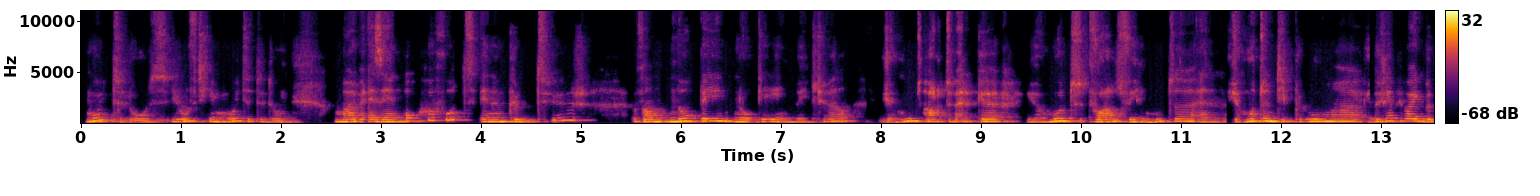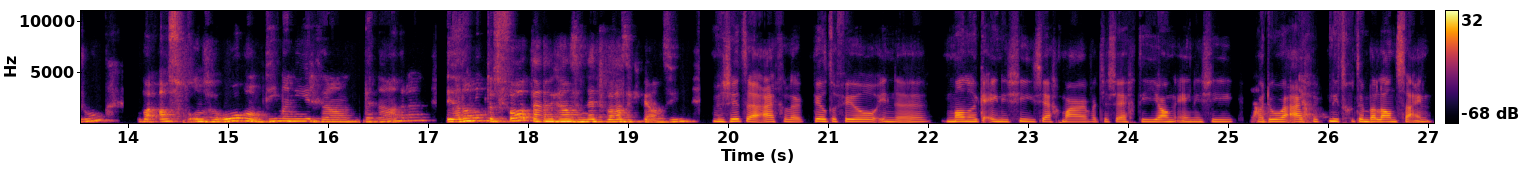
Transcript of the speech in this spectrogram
moeiteloos. Je hoeft geen moeite te doen. Maar wij zijn opgevoed in een cultuur van no pain, no gain, weet je wel. Je moet hard werken, je moet vooral veel moeten en je moet een diploma. Begrijp je wat ik bedoel? Maar als we onze ogen op die manier gaan benaderen, ja, dan loopt het fout. Dan gaan ze net wazig gaan zien. We zitten eigenlijk veel te veel in de mannelijke energie, zeg maar. Wat je zegt, die yang-energie. waardoor we eigenlijk niet goed in balans zijn.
